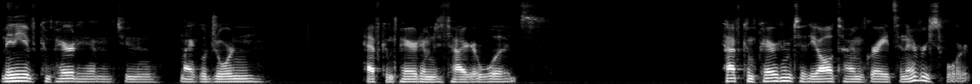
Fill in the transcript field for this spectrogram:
Many have compared him to Michael Jordan, have compared him to Tiger Woods, have compared him to the all time greats in every sport.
